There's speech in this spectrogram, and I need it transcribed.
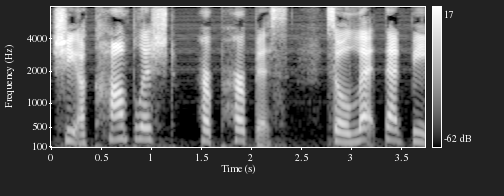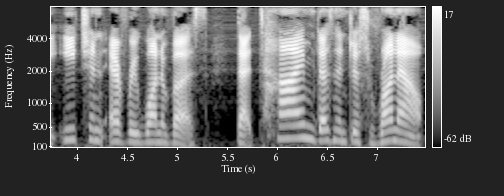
She accomplished her purpose. So let that be each and every one of us that time doesn't just run out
